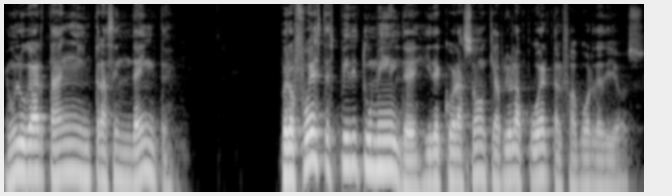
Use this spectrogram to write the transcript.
En un lugar tan intrascendente. Pero fue este espíritu humilde y de corazón que abrió la puerta al favor de Dios.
